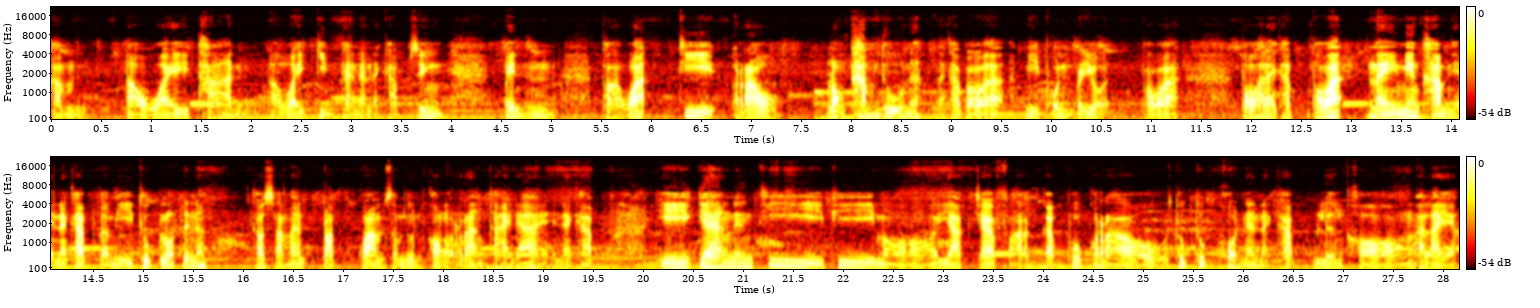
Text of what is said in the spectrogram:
คำเอาไว้ทาน เอาไว้กินกันนะครับ ซึ่งเป็นภาวะที่เราลองทำดูนะนะครับ เพราะว่ามีผลประโยชน์ เพราะว่าเพราะว่าอะไรครับ เพราะว่าในเมี่ยงคำเนี่ยนะครับก็มีทุกรสเลยเนาะเขาสามารถปรับความสมดุลของร่างกายได้นะครับ อีกอย่างหนึ่งที่พี่หมออยากจะฝากกับพวกเราทุกๆคนนะนะครับ เรื่องของอะไรอะ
